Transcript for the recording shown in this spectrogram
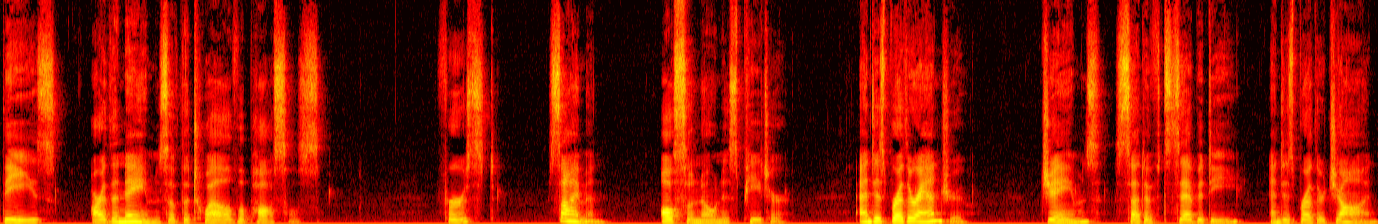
These are the names of the twelve apostles. First, Simon, also known as Peter, and his brother Andrew, James, son of Zebedee, and his brother John,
